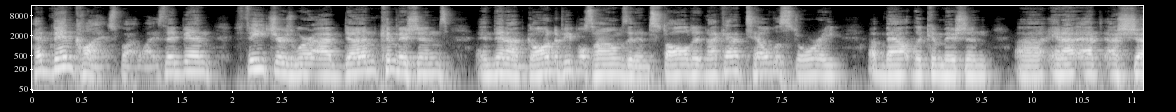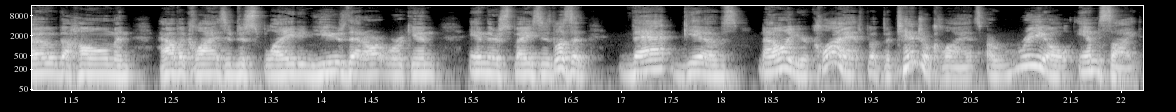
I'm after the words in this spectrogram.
have been client spotlights. They've been features where I've done commissions and then I've gone to people's homes and installed it and I kind of tell the story about the commission uh, and I, I, show the home and how the clients have displayed and used that artwork in in their spaces. Listen, that gives not only your clients, but potential clients a real insight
